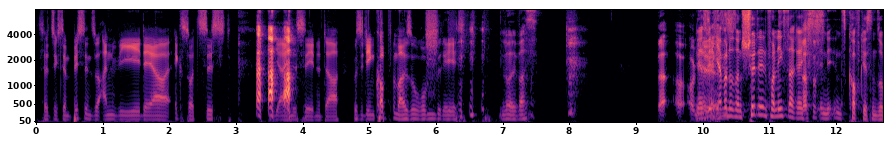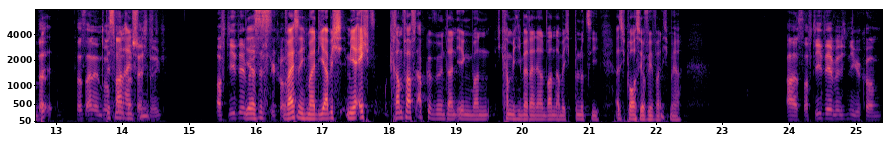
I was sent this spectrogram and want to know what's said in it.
Das hört sich so ein bisschen so an wie der Exorzist. Die eine Szene da, wo sie den Kopf immer so rumdreht. Lol, was? Ja, okay, Ja, das ist einfach nur so ein Schütteln von links nach rechts ist- in, ins Kopfkissen. So. das- das ist eine bis man interessante einschläft. Technik. Auf die Idee Ja, das ich ist, nicht gekommen. weiß nicht mal, die habe ich mir echt krampfhaft abgewöhnt dann irgendwann. Ich kann mich nicht mehr daran erinnern, wann, aber ich benutze sie. Also ich brauche sie auf jeden Fall nicht mehr. Ah, auf die Idee bin ich nie gekommen.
